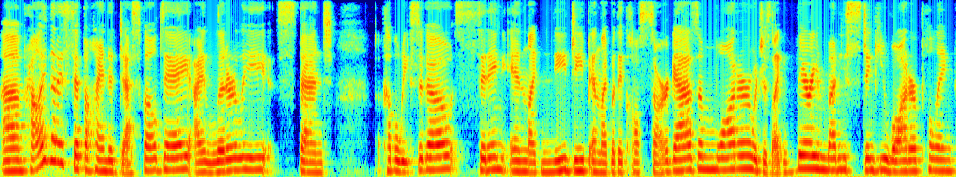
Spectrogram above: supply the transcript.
Um, probably that I sit behind a desk all day. I literally spent a couple weeks ago sitting in like knee deep in like what they call sargassum water which is like very muddy stinky water pulling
